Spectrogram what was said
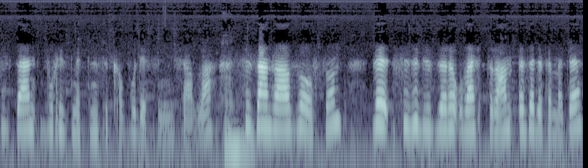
sizden bu hizmetinizi kabul etsin inşallah. Amin. Sizden razı olsun ve sizi bizlere ulaştıran Özel Efem'e de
